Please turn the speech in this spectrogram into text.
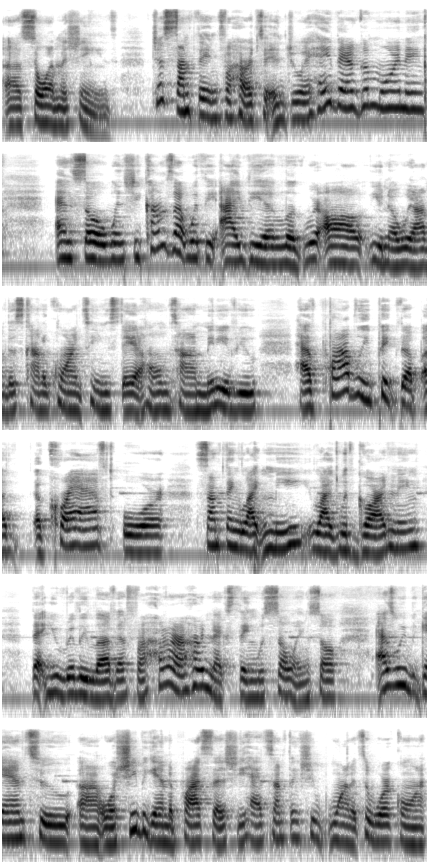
uh, sewing machines. Just something for her to enjoy. Hey there, good morning. And so when she comes up with the idea, look, we're all, you know, we're on this kind of quarantine, stay at home time. Many of you have probably picked up a, a craft or something like me, like with gardening that you really love. And for her, her next thing was sewing. So as we began to, uh, or she began the process, she had something she wanted to work on.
